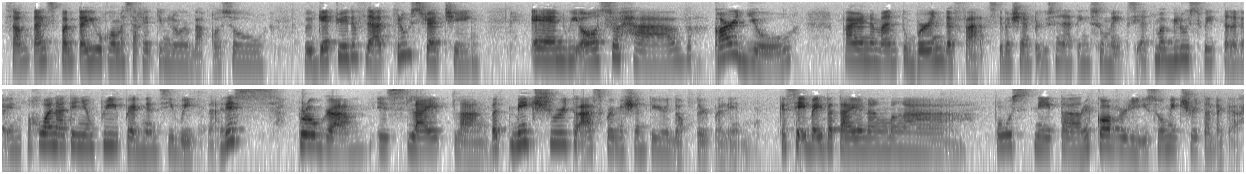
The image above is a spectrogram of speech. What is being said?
Sometimes pag tayo ko, masakit yung lower back ko. So, we'll get rid of that through stretching. And we also have cardio para naman to burn the fats. Diba, syempre gusto nating sumeksi at mag-lose weight talaga and makuha natin yung pre-pregnancy weight na. This program is light lang, but make sure to ask permission to your doctor pa rin. Kasi iba-iba tayo ng mga postnatal recovery. So, make sure talaga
